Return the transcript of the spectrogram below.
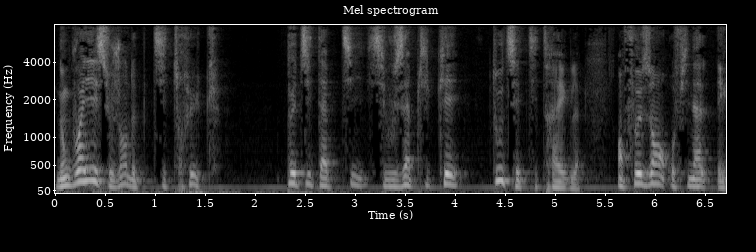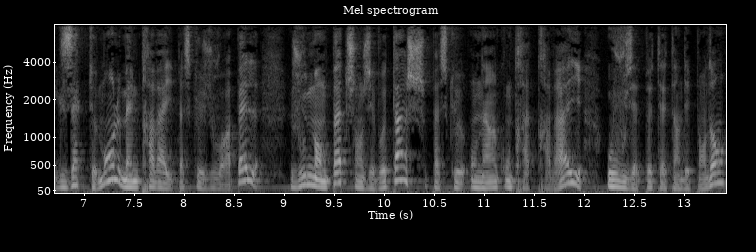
Donc, voyez ce genre de petits trucs. Petit à petit, si vous appliquez toutes ces petites règles en faisant au final exactement le même travail. Parce que je vous rappelle, je vous demande pas de changer vos tâches parce qu'on a un contrat de travail où vous êtes peut-être indépendant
